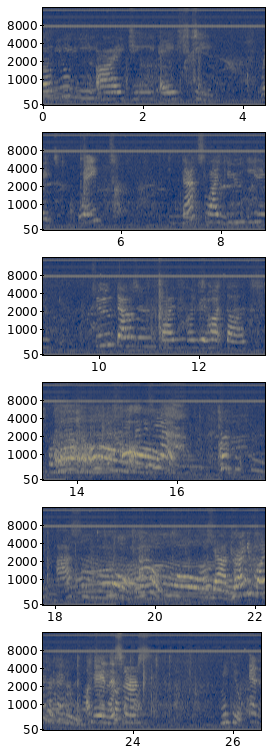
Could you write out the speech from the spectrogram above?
W E I G H T. Wait. Wait, that's like you eating 2,500 hot dogs. Oh. Oh. Awesome. Yeah, dragonflies are kind of. Okay, listeners, Me too. An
